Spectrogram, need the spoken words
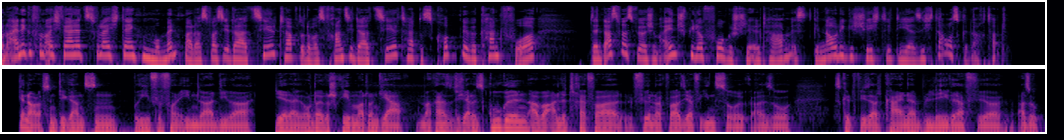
Und einige von euch werden jetzt vielleicht denken, Moment mal, das, was ihr da erzählt habt oder was Franzi da erzählt hat, das kommt mir bekannt vor. Denn das, was wir euch im Einspieler vorgestellt haben, ist genau die Geschichte, die er sich da ausgedacht hat. Genau, das sind die ganzen Briefe von ihm da, die, wir, die er da runtergeschrieben hat. Und ja, man kann das natürlich alles googeln, aber alle Treffer führen da quasi auf ihn zurück. Also es gibt, wie gesagt, keine Belege dafür. Also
